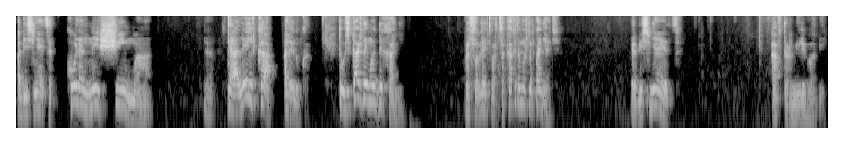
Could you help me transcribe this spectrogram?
Объясняется, коля нешима, теалелька, алелука. То есть каждое мое дыхание прославляет Творца. Как это можно понять? И объясняет автор Миливави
